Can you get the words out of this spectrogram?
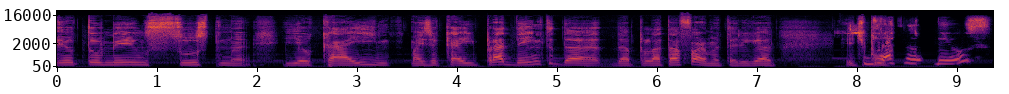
eu tomei um susto, mano. E eu caí, mas eu caí pra dentro da, da plataforma, tá ligado? E tipo, Graças a Deus.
